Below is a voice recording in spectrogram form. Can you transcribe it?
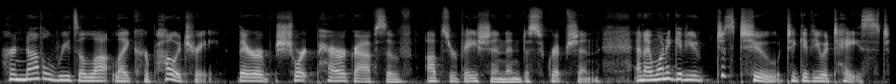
Her novel reads a lot like her poetry. There are short paragraphs of observation and description. And I want to give you just two to give you a taste.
